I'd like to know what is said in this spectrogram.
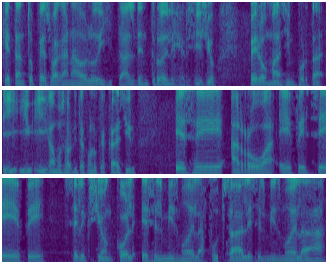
qué tanto peso ha ganado lo digital dentro del ejercicio? Pero más importante, y, y digamos ahorita con lo que acaba de decir, ese arroba FCF selección col es el mismo de la futsal, es el mismo de la,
